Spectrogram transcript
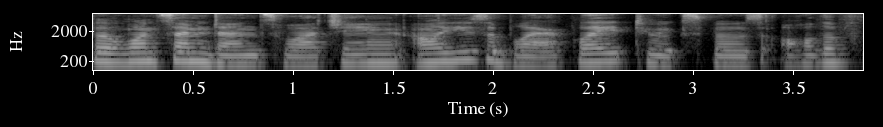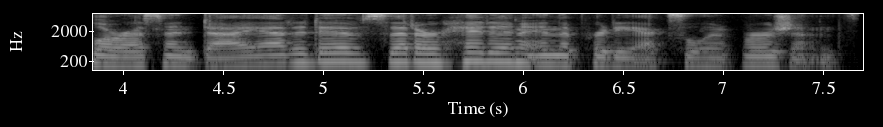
But once I'm done swatching, I'll use a black light to expose all the fluorescent dye additives that are hidden in the pretty excellent versions.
